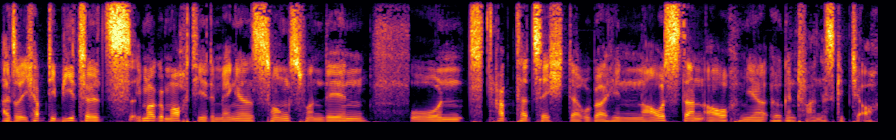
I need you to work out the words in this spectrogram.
Also ich habe die Beatles immer gemocht, jede Menge Songs von denen und habe tatsächlich darüber hinaus dann auch mir irgendwann, es gibt ja auch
